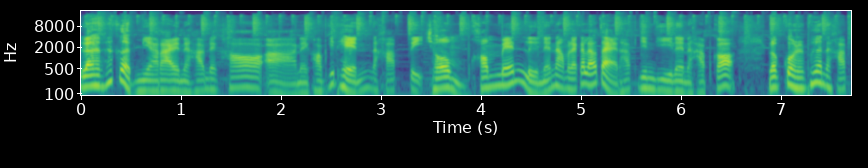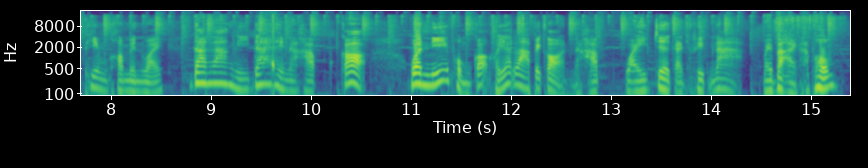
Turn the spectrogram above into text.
แล้วถ้าเกิดมีอะไรนะครับในข้ออในความคิดเห็นนะครับ ติชม คอมเมนต์หรือแนะนำอะไรก็แล้วแต่นะครับ ยินดีเลยนะครับ ก็รบกวนเพื่อนๆนะครับ พิมพ์คอมเมนต์ไว้ด้านล่างนี้ได้เลยนะครับ ก็วันนี้ผมก็ขออนุญาตลาไปก่อนนะครับ ไว้เจอกันคลิปหน้าบ๊ายบายครับผม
